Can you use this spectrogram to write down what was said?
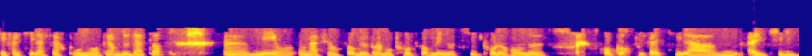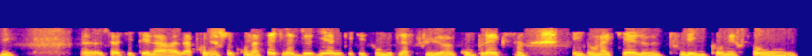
c'est facile à faire pour nous termes de data, mais on, a fait en sorte de vraiment transformer notre site pour le rendre encore plus facile à utiliser. Euh, ça, c'était la, la, première chose qu'on a faite. La deuxième, qui était sans doute la plus euh, complexe et dans laquelle euh, tous les e-commerçants ont,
